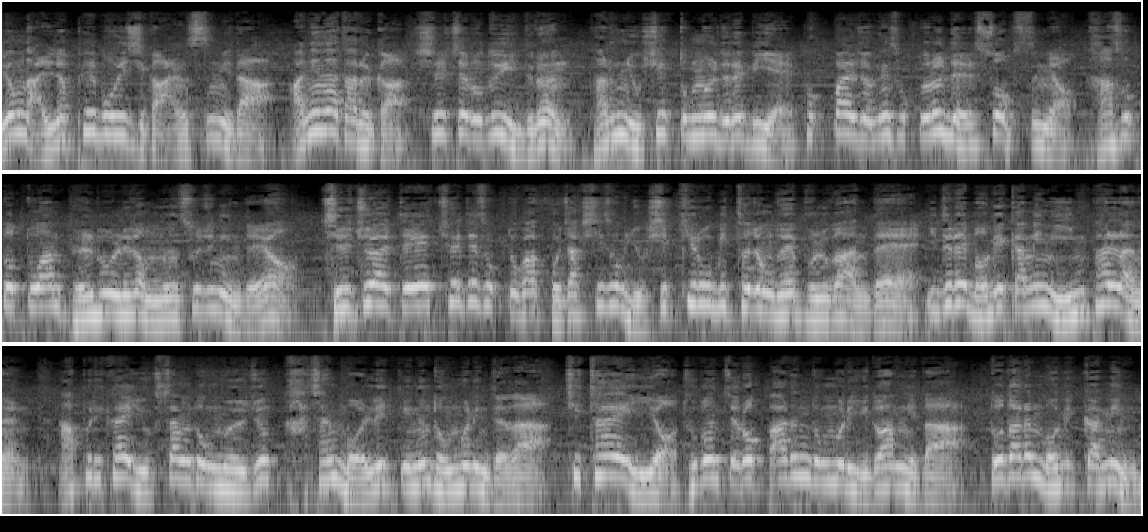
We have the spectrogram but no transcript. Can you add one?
영 날렵해 보이지가 않습니다. 아니나 다를까 실제로도 이들은 다른 육식 동물들에 비해 폭발적인 속도를 낼 수 없으며 가속도 또한 별 볼 일 없는 수준인데요. 질주할 때의 최대 속도가 고작 시속 60km 정도에 불과한데 이들의 먹잇감인 임팔라는 아프리카의 육상 동물 중 가장 멀리 뛰는 동물인데다 치타에 이어 두 번째로 빠른 동물이기도 합니다. 또 다른 먹잇감인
